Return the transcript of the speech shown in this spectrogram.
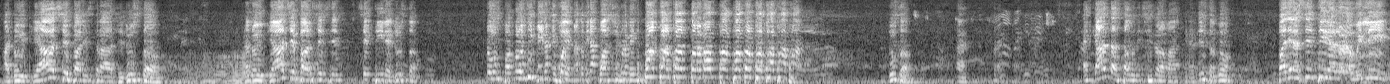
A noi piace fare strage, giusto? A noi piace farsi se- sentire, giusto? Non spacco la turbina e poi andando via qua sicuramente pam pam pam pam pam pam pam pam pam pam Giusto? Eh. È calda stavo dicendo la macchina, giusto? Boh. Vagliela a sentire allora Willy!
